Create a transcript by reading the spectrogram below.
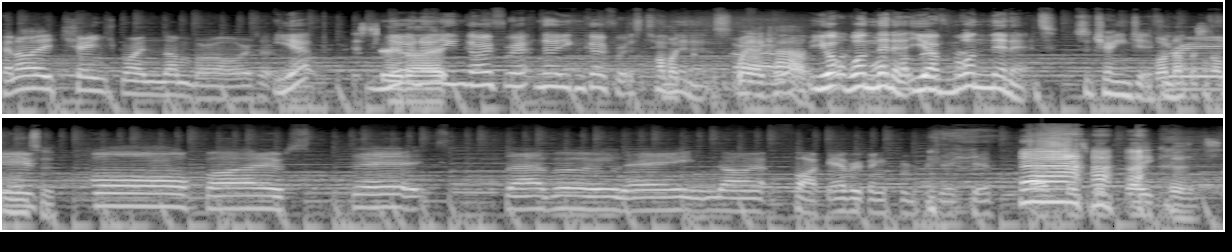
Can I change my number or is it? Yep. It's too No, no, late. you can go for it. No, you can go for it. It's two Oh my- minutes. Wait, I can. what- You got one what minute. You have one minute to change it if What you want to. Four, five, six, seven, eight, nine. Fuck, everything's been predicted. That's just vacant.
